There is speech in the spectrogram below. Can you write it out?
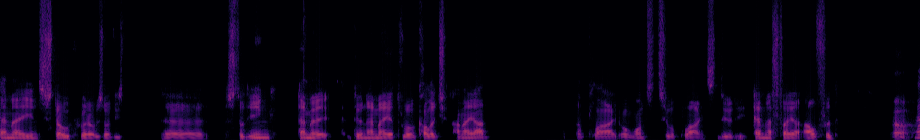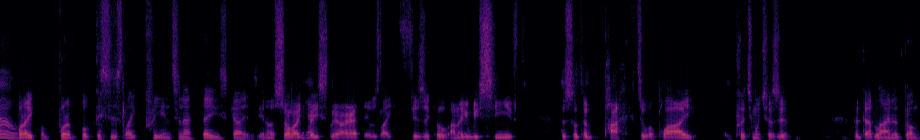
MA in Stoke, where I was already uh, studying MA, doing MA at Royal College, and I had applied or wanted to apply to do the MFA at Alfred. Oh. oh. But I but but this is like pre-internet days, guys. You know, so like yeah. basically I had, it was like physical and I received the sort of pack to apply pretty much as it the deadline had gone.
